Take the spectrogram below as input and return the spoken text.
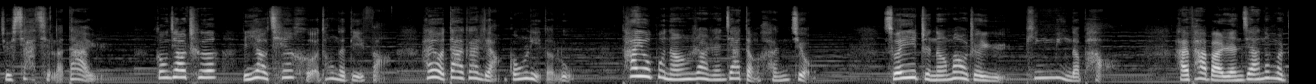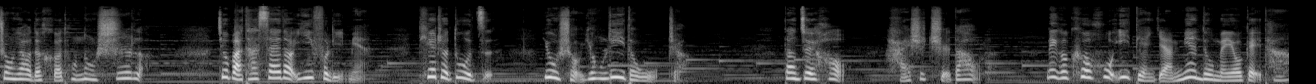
就下起了大雨。公交车离要签合同的地方还有大概两公里的路，他又不能让人家等很久，所以只能冒着雨拼命地跑，还怕把人家那么重要的合同弄湿了，就把它塞到衣服里面，贴着肚子，用手用力地捂着，但最后还是迟到了。那个客户一点颜面都没有给他，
